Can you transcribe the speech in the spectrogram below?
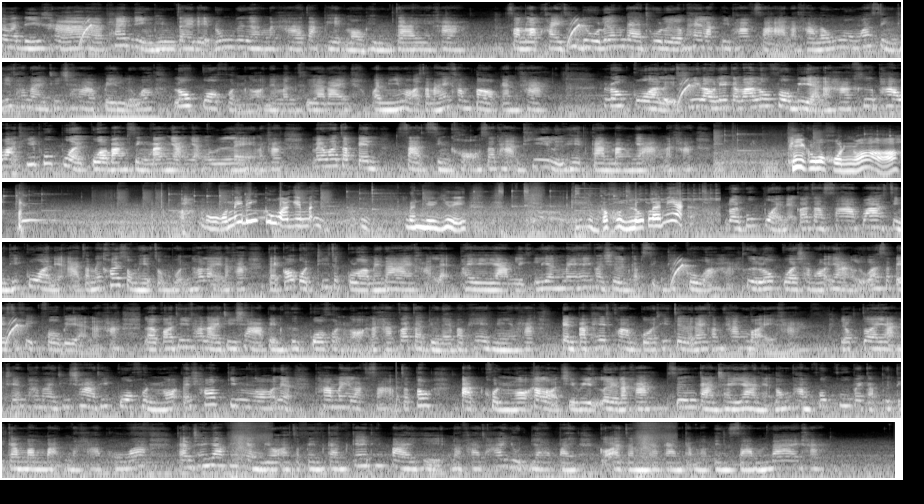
สวัสดีค่ะ แพทย์หญิงพิมพ์ใจเดชรุ่งเรืองนะคะ จากเพจหมอพิมพ์ใจค่ะสำหรับใครที่ดูเรื่องแดทูเลิฟให้รักพิพากษานะคะ แล้วงงว่าสิ่งที่ทนายทิชาเป็นหรือว่าโรคกลัวขนเงาะเนี่ยมันคืออะไร วันนี้หมอจะมาให้คำตอบกันค่ะโรคกลัวหรือที่เราเรียกกันว่าโรคโฟเบียนะคะ คือภาวะที่ผู้ป่วยกลัวบางสิ่งบางอย่างอย่างรุนแรงนะคะ ไม่ว่าจะเป็นสัตว์สิ่งของสถานที่หรือเหตุการณ์บางอย่างนะคะ พี่กลัวคนเงาะเหรอ โอ้ไม่ได้กลัวไงมันมันหยุยๆแค่เห็นก็ขนลุกแล้วเนี่ย โดยผู้ป่วยเนี่ยก็จะทราบว่าสิ่งที่กลัวเนี่ยอาจจะไม่ค่อยสมเหตุสมผลเท่าไหร่นะคะ แต่ก็อดที่จะกลัวไม่ได้ค่ะ และพยายามหลีกเลี่ยงไม่ให้เผชิญกับสิ่งที่กลัวค่ะ คือโรคกลัวเฉพาะอย่างหรือว่า specific phobia นะคะ แล้วก็ที่ทนายทิชาเป็นคือกลัวขนเงาะนะคะ ก็จัดอยู่ในประเภทนี้นะคะ เป็นประเภทความกลัวที่เจอได้ค่อนข้างบ่อยค่ะ ยกตัวอย่างเช่น ทนายทิชาที่กลัวขนเงาะแต่ชอบกินเงาะเนี่ยถ้าไม่รักษาจะต้องตัดขนเงาะตลอดชีวิตเลยนะคะ ซึ่งการใช้ยาเนี่ยต้องทำควบคู่ไปกับพฤติกรรมบำบัดนะคะ เพราะว่าการใช้ยาเพียงอย่างเดียวอาจจะเป็นการแก้ที่ปลายเหตุนะคะ ถ้าหยุดยาไปก็อาจจะมีอาการกลับมาเป็นซ้ำได้ค่ะ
